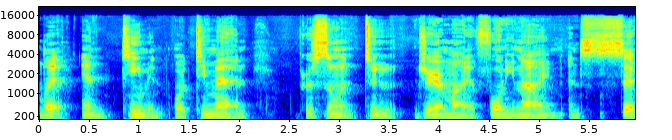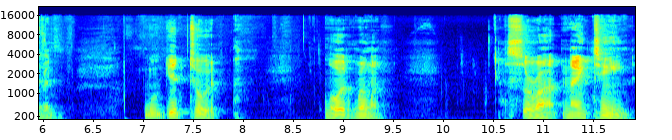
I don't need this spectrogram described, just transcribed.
left in Teman or Timan, pursuant to Jeremiah 49 and 7. We'll get to it, Lord willing. Sirach 19,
